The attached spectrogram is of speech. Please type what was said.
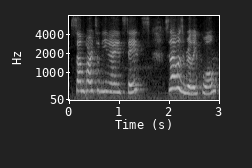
some parts of the United States. So that was really cool.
